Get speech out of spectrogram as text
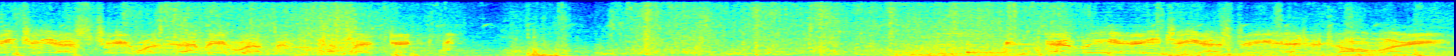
ATST with heavy weapons detected. Heavy ATST headed your way.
